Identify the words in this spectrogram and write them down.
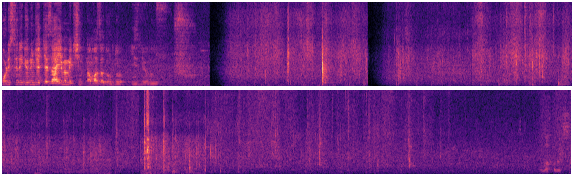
polisleri görünce ceza yememek için namaza durdu. İzliyoruz. Allah. Allah kabul etsin.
